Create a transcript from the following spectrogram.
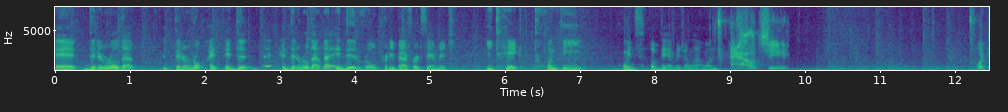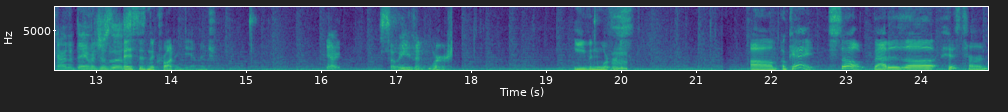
it didn't roll that it didn't roll I, it did it didn't roll that bad it did roll pretty bad for its damage you take 20 points of damage on that one Ouchie. What kind of damage is this? this is necrotic damage yeah. So even worse. Even worse um okay so that is uh his turn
